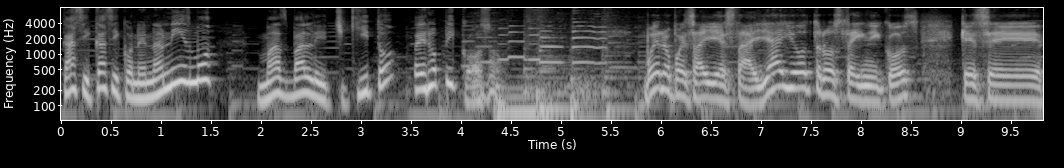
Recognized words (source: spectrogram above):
casi casi con enanismo. Más vale chiquito, pero picoso. Bueno, pues ahí está. Y hay otros técnicos que se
